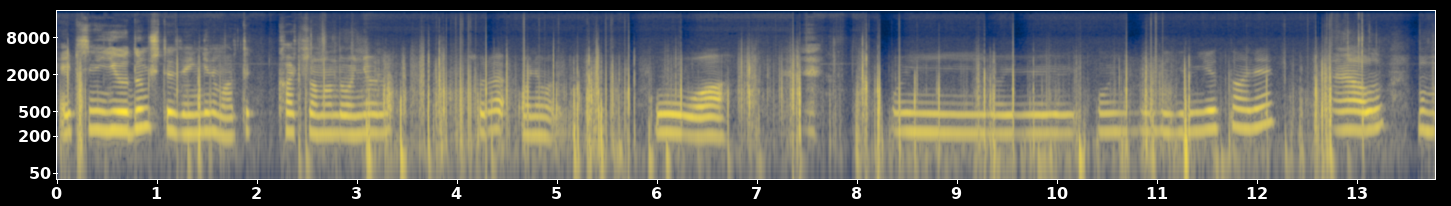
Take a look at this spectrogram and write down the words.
Hepsini yığdım işte zenginim artık. Kaç zamanda oynuyorum. Sonra oynamadım. Oha. Oy oy oy oy. 27 tane tane aldım. Bu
